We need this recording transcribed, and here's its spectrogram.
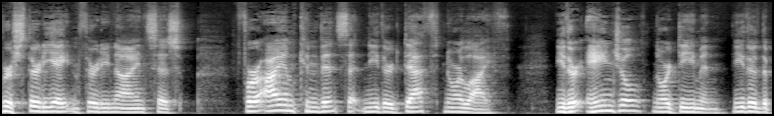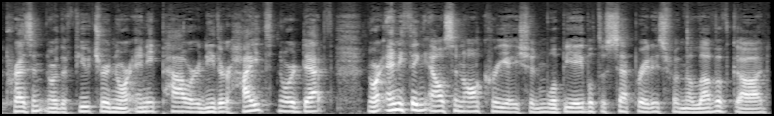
verse 38 and 39 says, For I am convinced that neither death nor life, Neither angel nor demon, neither the present nor the future, nor any power, neither height nor depth, nor anything else in all creation will be able to separate us from the love of God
